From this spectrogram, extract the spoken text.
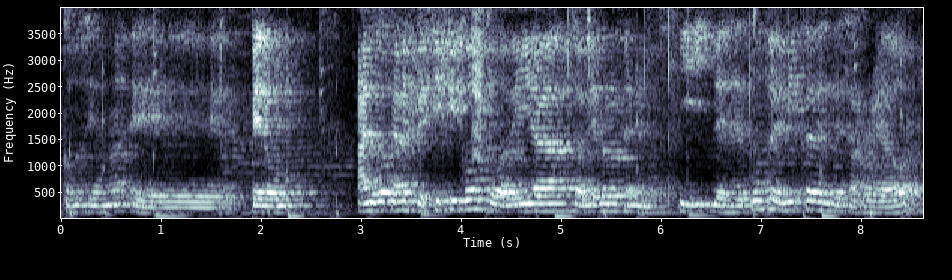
¿Cómo se llama? Eh, pero algo tan específico todavía, todavía no lo tenemos. Y desde el punto de vista del desarrollador,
